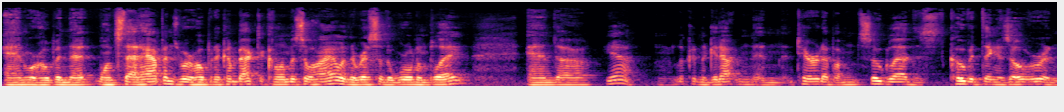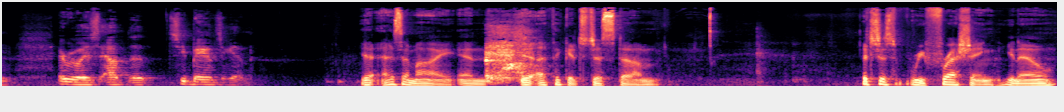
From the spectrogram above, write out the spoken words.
And we're hoping that once that happens, we're hoping to come back to Columbus, Ohio, and the rest of the world and play. And uh, yeah, looking to get out and, and tear it up. I'm so glad this COVID thing is over and everybody's out to see bands again. Yeah, as am I, and yeah, I think it's just um, it's just refreshing, you know,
